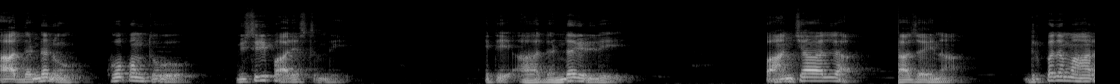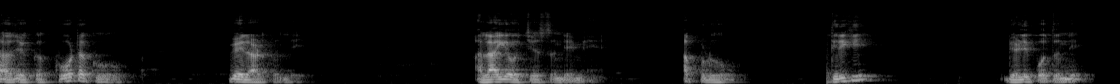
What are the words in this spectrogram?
ఆ దండను కోపంతో విసిరి పారేస్తుంది అయితే ఆ దండ వెళ్ళి పాంచాల రాజైన ద్రుపద మహారాజు యొక్క కోటకు వేలాడుతుంది. అలాగే వచ్చేస్తుంది ఏమి? అప్పుడు తిరిగి వెళ్ళిపోతుంది.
